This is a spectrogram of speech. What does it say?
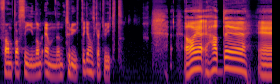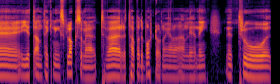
fantasin om ämnen tryter ganska kvickt. Ja, jag hade eh, i ett anteckningsblock som jag tyvärr tappade bort av någon jävla anledning. Jag tror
